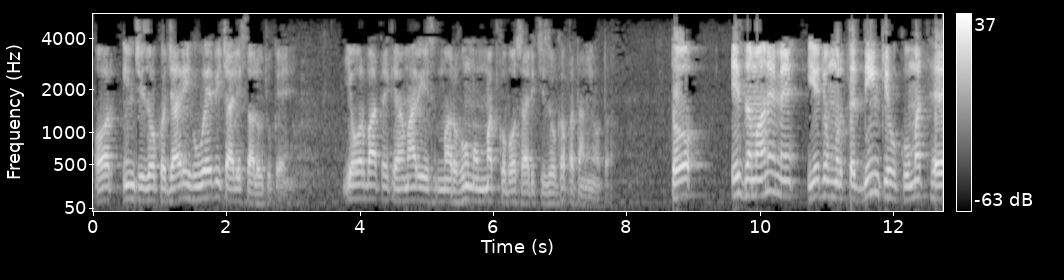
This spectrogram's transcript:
اور ان چیزوں کو جاری ہوئے بھی چالیس سال ہو چکے ہیں۔ یہ اور بات ہے کہ ہماری اس مرحوم امت کو بہت ساری چیزوں کا پتہ نہیں ہوتا۔ تو اس زمانے میں یہ جو مرتدین کی حکومت ہے،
